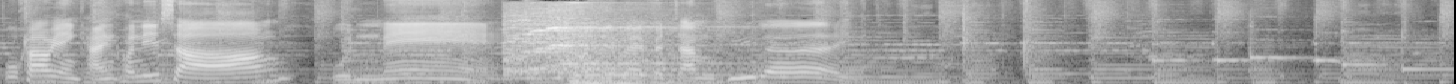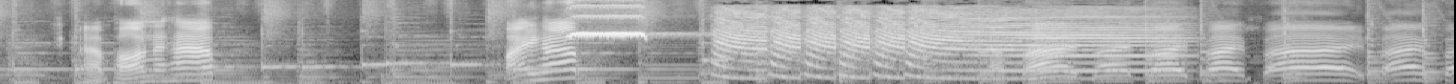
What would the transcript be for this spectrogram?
ผู้เข้าแข่งขันคนที่สองคุณแม่ไปประจำที่เลยอ่าพร้อมนะครับ ไปครับไปไปไปไปไปไปไป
